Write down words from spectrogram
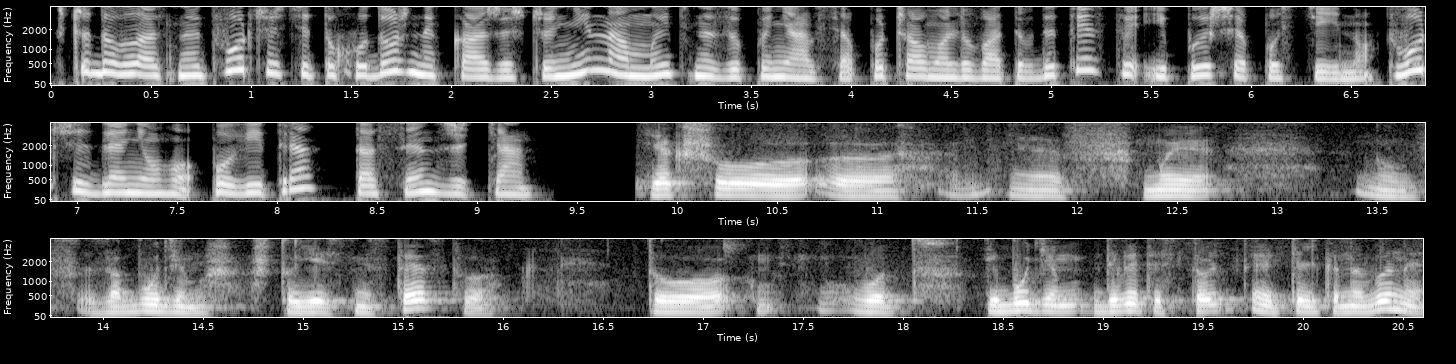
Щодо власної творчості, то художник каже, що ні на мить не зупинявся, почав малювати в дитинстві і пише постійно. Творчість для нього повітря та сенс життя. Якщо е, е, ми ну, забудемо, що є мистецтво, то от, і будемо дивитися е, тільки новини,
